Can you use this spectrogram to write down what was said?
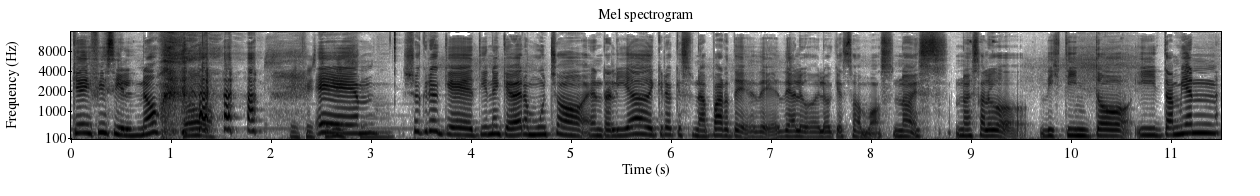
qué difícil, ¿no? Dificilísimo. Eh, yo creo que tiene que ver mucho, en realidad creo que es una parte de, de algo de lo que somos, no es, no es algo distinto. Y también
